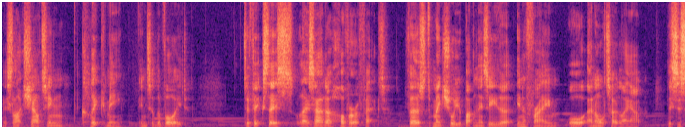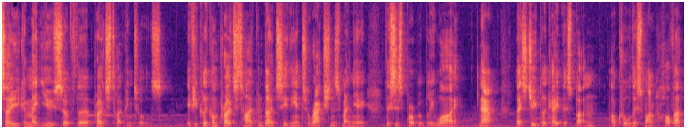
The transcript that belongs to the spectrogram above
it's like shouting, click me, into the void. To fix this, let's add a hover effect. First, make sure your button is either in a frame or an auto layout. This is so you can make use of the prototyping tools. If you click on prototype and don't see the interactions menu, this is probably why. Now, let's duplicate this button. I'll call this one hover.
